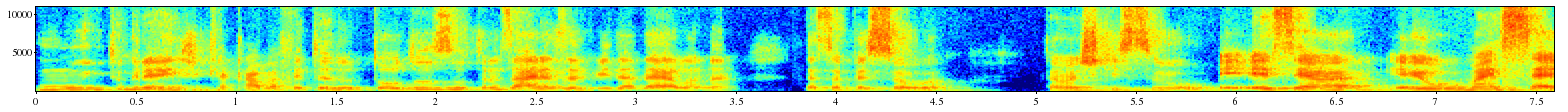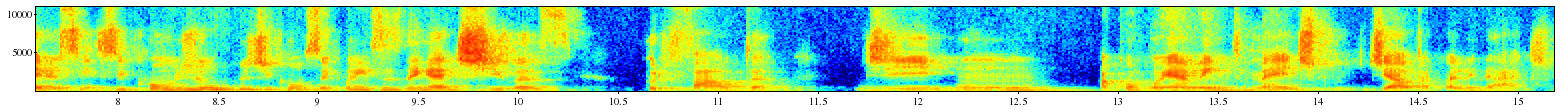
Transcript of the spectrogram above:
muito grande, que acaba afetando todas as outras áreas da vida dela, né? Dessa pessoa. Então, acho que isso, esse é, é o mais sério, assim, esse conjunto de consequências negativas por falta de um acompanhamento médico de alta qualidade.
